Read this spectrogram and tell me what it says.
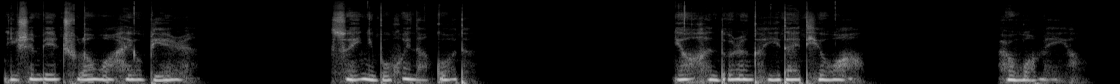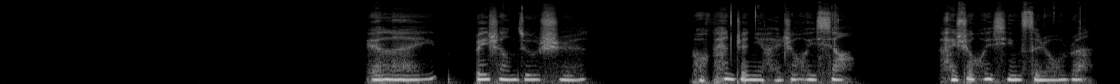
你身边除了我还有别人，所以你不会难过的。你有很多人可以代替我，而我没有。原来悲伤就是我看着你还是会笑，还是会心思柔软。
